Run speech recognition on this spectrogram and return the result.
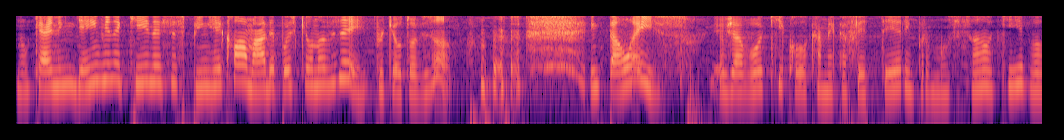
Não quero ninguém vindo aqui nesse spin reclamar depois que eu não avisei, porque eu tô avisando. então é isso. Eu já vou aqui colocar minha cafeteira em promoção aqui, vou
